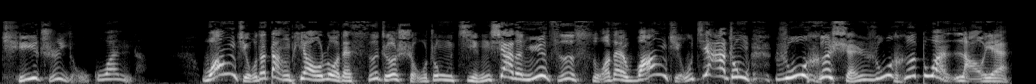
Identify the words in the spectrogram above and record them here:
岂止有关呢？王九的当票落在死者手中，井下的女子锁在王九家中，如何审？如何断？老爷，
